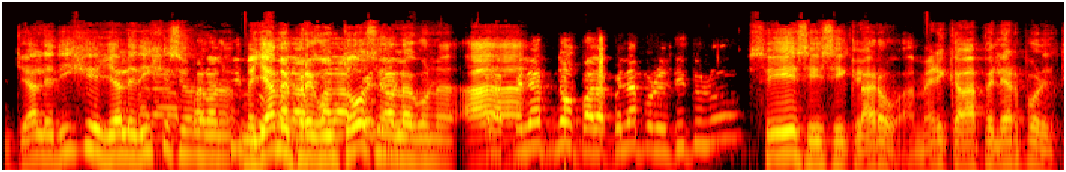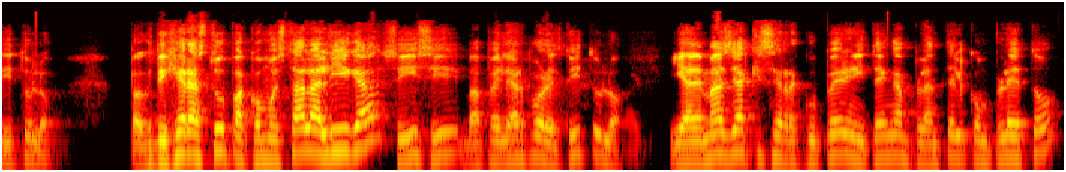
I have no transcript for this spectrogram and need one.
Ya le dije, ya le dije, Para- señor para Laguna. título, ya me para- preguntó, para señor Laguna. ¿Para Ah, pelear, no, para pelear por el título? sí, sí, sí, claro. América va a pelear por el título. Dijeras tú, para cómo está la liga, sí, sí, va a pelear por el título. Y además, ya que se recuperen y tengan plantel completo,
